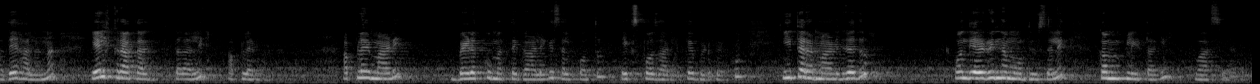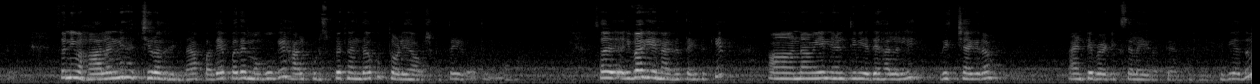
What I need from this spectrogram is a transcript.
ಅದೇ ಹಾಲನ್ನು ಎಲ್ಲಿ ಕ್ರಾಕ್ ಆಗಿರ್ತಾರೆ ಅಲ್ಲಿ ಅಪ್ಲೈ ಮಾಡಬೇಕು. ಅಪ್ಲೈ ಮಾಡಿ ಬೆಳಕು ಮತ್ತು ಗಾಳಿಗೆ ಸ್ವಲ್ಪ ಹೊತ್ತು ಎಕ್ಸ್ಪೋಸ್ ಆಗಲಿಕ್ಕೆ ಬಿಡಬೇಕು. ಈ ಥರ ಮಾಡಿದರೆ ಅದು ಒಂದು ಎರಡರಿಂದ ಮೂರು ದಿವಸದಲ್ಲಿ ಕಂಪ್ಲೀಟಾಗಿ ವಾಸಿ ಆಗುತ್ತೆ. ಸೊ ನೀವು ಹಾಲನ್ನೇ ಹಚ್ಚಿರೋದ್ರಿಂದ ಪದೇ ಪದೇ ಮಗುಗೆ ಹಾಲು ಕುಡಿಸ್ಬೇಕಂದಾಗ ತೊಳೆಯೋ ಅವಶ್ಯಕತೆ ಇರೋದಿಲ್ಲ. ಸೊ ಇವಾಗ ಏನಾಗುತ್ತೆ ಇದಕ್ಕೆ? ನಾವು ನಾವೇನು ಹೇಳ್ತೀವಿ ಎದೆ ಹಾಲಲ್ಲಿ? ರಿಚ್ ಆಗಿರೋ ಆ್ಯಂಟಿಬಯೋಟಿಕ್ಸ್ ಎಲ್ಲ ಇರುತ್ತೆ ಅಂತ ಹೇಳ್ತೀವಿ. ಅದು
